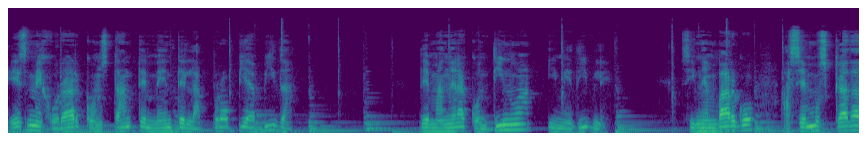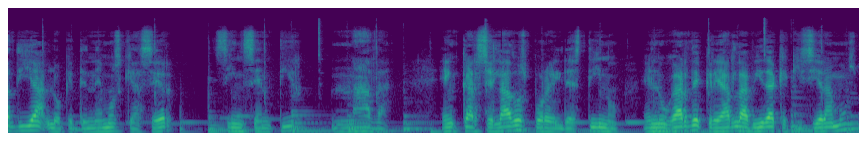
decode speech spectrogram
es mejorar constantemente la propia vida, de manera continua y medible. Sin embargo, hacemos cada día lo que tenemos que hacer sin sentir nada, encarcelados por el destino, en lugar de crear la vida que quisiéramos,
